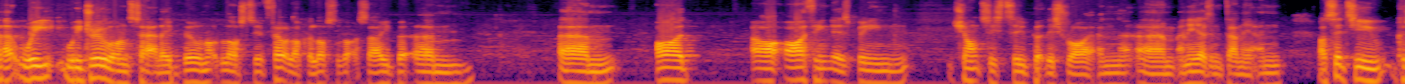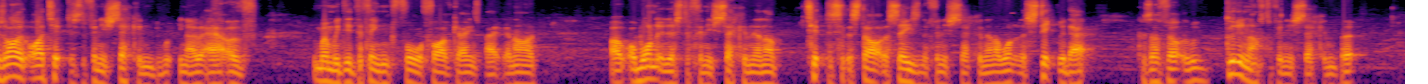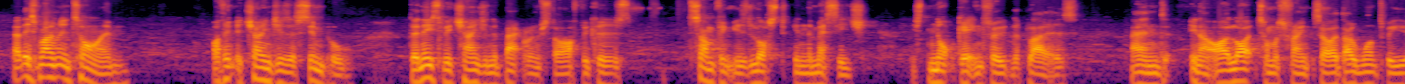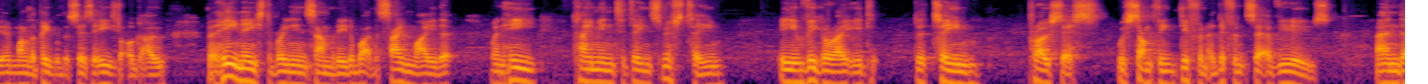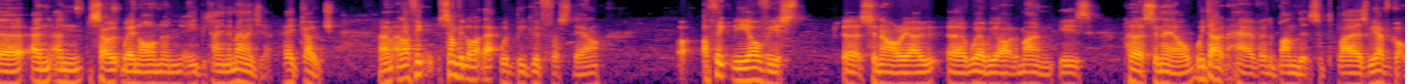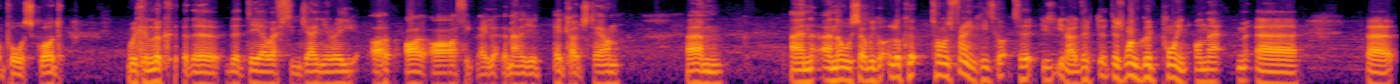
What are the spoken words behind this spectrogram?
Uh, we we drew on Saturday, Bill, not lost. It felt like a loss, I've got to say, but um, um, I, I, I think there's been chances to put this right, and um, and he hasn't done it. And I said to you because I, I tipped us to finish second, you know, out of when we did the thing four or five games back, and I I, I wanted us to finish second, and I tipped us at the start of the season to finish second, and I wanted to stick with that because I felt we were good enough to finish second. But at this moment in time, I think the changes are simple. There needs to be a change in the backroom staff because something is lost in the message. It's not getting through to the players. And, you know, I like Thomas Frank, so I don't want to be one of the people that says that he's got to go. But he needs to bring in somebody work the same way that when he came into Dean Smith's team, he invigorated the team process with something different, a different set of views. And, uh, and, and so it went on, and he became the manager, head coach. Um, and I think something like that would be good for us now. I think the obvious uh, scenario uh, where we are at the moment is personnel. We don't have an abundance of players. We have got a poor squad. We can look at the, the DOFs in January. I, I, I think they let the manager, head coach down. Um, and and also we've got to look at Thomas Frank. He's got to, you know, there's one good point on that uh, uh,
